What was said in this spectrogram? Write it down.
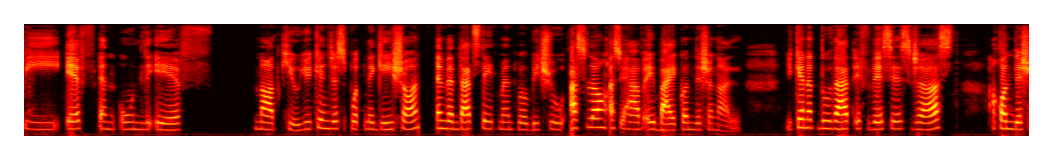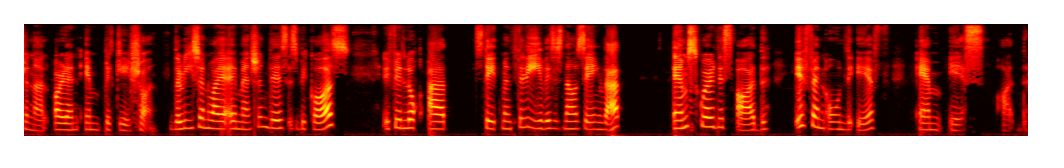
P if and only if not Q. You can just put negation and then that statement will be true as long as you have a biconditional. You cannot do that if this is just a conditional or an implication. The reason why I mentioned this is because if you look at statement 3, this is now saying that m squared is odd if and only if m is odd.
